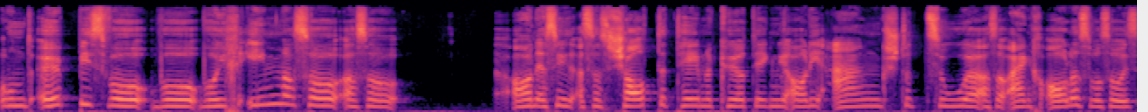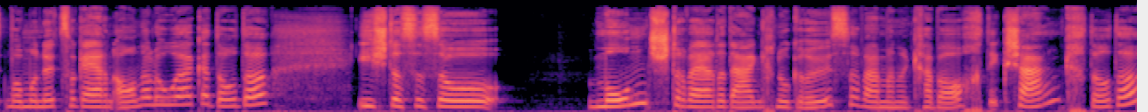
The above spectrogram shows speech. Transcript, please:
und etwas, wo, wo, wo ich immer so, also, also also das Schattenthema gehört irgendwie alle Ängste dazu, also eigentlich alles, was so wo man nicht so gerne anschauen, oder? Ist, dass so Monster werden eigentlich nur größer, wenn man ihnen keine Beachtung schenkt, oder?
